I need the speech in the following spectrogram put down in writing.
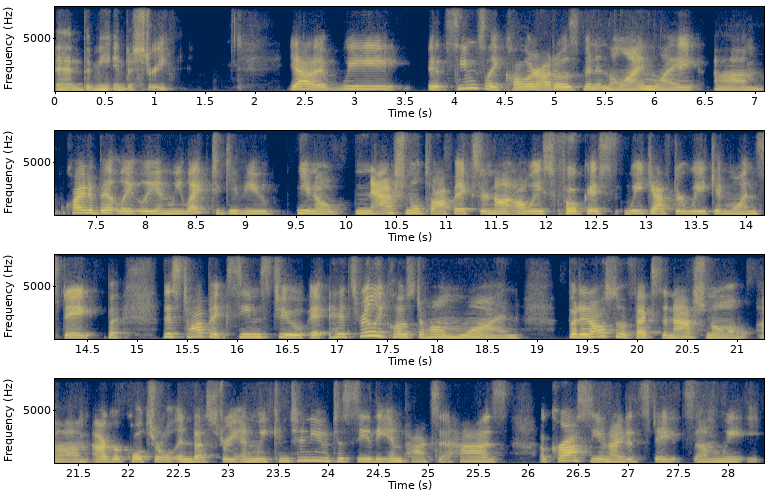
and the meat industry. Yeah, we. It seems like Colorado has been in the limelight um, quite a bit lately, and we like to give you you know national topics or not always focus week after week in one state but this topic seems to it hits really close to home one but it also affects the national um, agricultural industry and we continue to see the impacts it has across the united states. Um, we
